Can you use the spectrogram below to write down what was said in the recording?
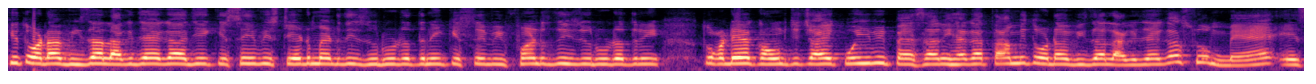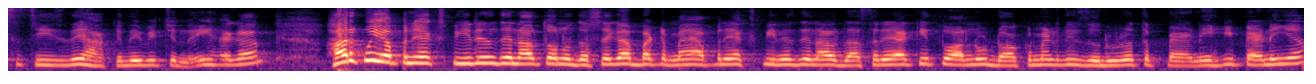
ਕਿ ਤੁਹਾਡਾ ਵੀਜ਼ਾ ਲੱਗ ਜਾਏਗਾ ਜੀ, ਕਿਸੇ ਵੀ ਸਟੇਟਮੈਂਟ ਦੀ ਜ਼ਰੂਰਤ ਨਹੀਂ, ਕਿਸੇ ਵੀ ਫੰਡਸ ਦੀ ਜ਼ਰੂਰਤ ਨਹੀਂ, ਤੁਹਾਡੇ ਅਕਾਊਂਟ 'ਚ ਚਾਹੇ ਕੋਈ ਵੀ ਪੈਸਾ ਨਹੀਂ ਹੈਗਾ, ਤਾਂ ਵੀ ਤੁਹਾਡਾ ਵੀਜ਼ਾ ਲੱਗ ਜਾਏਗਾ। ਸੋ ਮੈਂ ਇਸ ਚੀਜ਼ ਦੇ ਹੱਕ ਦੇ ਵਿੱਚ ਨਹੀਂ ਹੈਗਾ। ਹਰ ਕੋਈ ਆਪਣੇ ਐਕਸਪੀਰੀਅੰਸ ਦੇ ਨਾਲ ਤੁਹਾਨੂੰ ਦੱਸੇਗਾ ਬਟ ਮੈਂ ਆਪਣੇ ਐਕਸਪੀਰੀਅੰਸ ਦੇ ਨਾਲ ਦੱਸ ਰਿਹਾ ਕਿ ਤੁਹਾਨੂੰ ਡਾਕੂਮੈਂਟ ਦੀ ਜ਼ਰੂਰਤ ਪੈਣੀ ਹੀ ਪੈਣੀ ਹੈ।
